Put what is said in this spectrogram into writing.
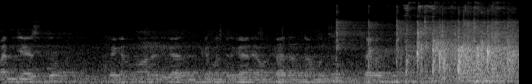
పనిచేస్తూ జగన్మోహన్ రెడ్డి గారు ముఖ్యమంత్రిగానే ఉంటారని నమ్ముతూ సెలవు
